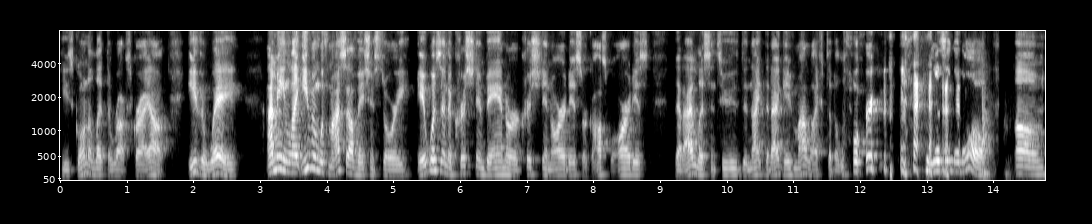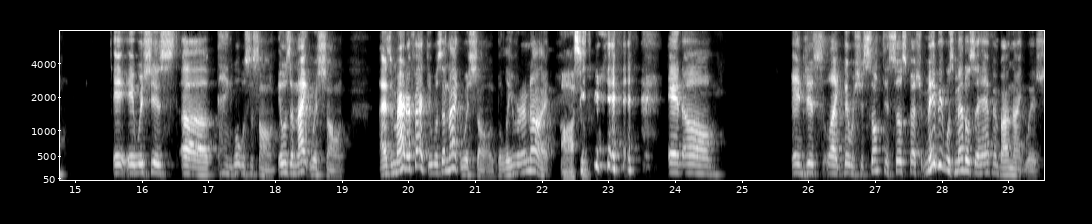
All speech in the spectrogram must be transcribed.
he's going to let the rocks cry out. Either way, I mean, like even with my salvation story, it wasn't a Christian band or a Christian artist or gospel artist that I listened to the night that I gave my life to the Lord. it wasn't at all. Um, it, it, was just uh dang, what was the song? It was a Nightwish song. As a matter of fact, it was a Nightwish song, believe it or not. Awesome. and um and just like there was just something so special. Maybe it was Meadows of Heaven by Nightwish.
